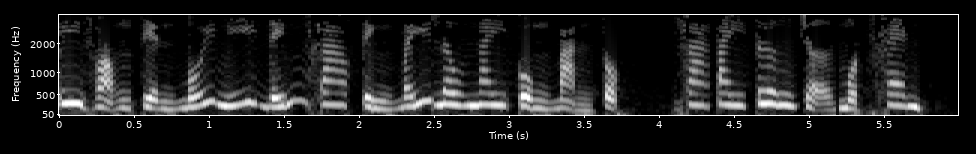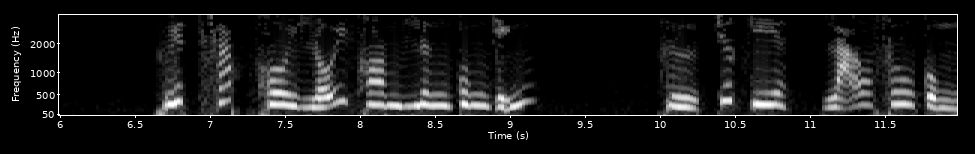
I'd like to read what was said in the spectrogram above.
Hy vọng tiền bối nghĩ đến giao tình bấy lâu nay cùng bản tục, ra tay tương trợ một phen. Huyết sáp khôi lỗi khom lưng cung chính. Hừ trước kia, Lão Phu cùng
